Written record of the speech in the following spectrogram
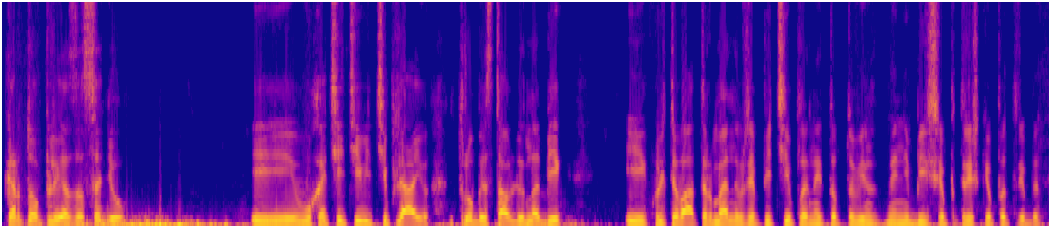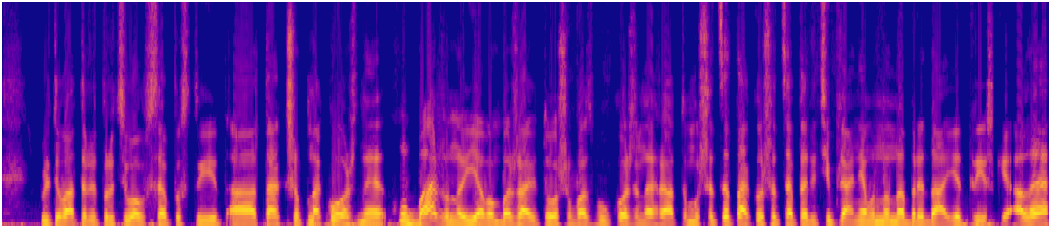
картоплю я засадю. І вухачі ті відчіпляю, труби ставлю на бік, і культиватор в мене вже підчіплений, тобто він мені більше потрішки потрібен. Культиватор відпрацював, все постоїть. А так, щоб на кожне, ну бажано, і я вам бажаю того, щоб у вас був кожен агрегат, тому що це також це перечіпляння, воно набридає трішки. Але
